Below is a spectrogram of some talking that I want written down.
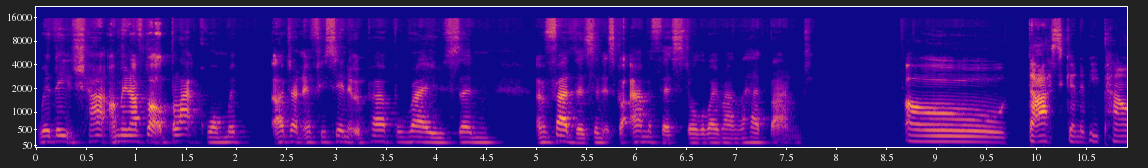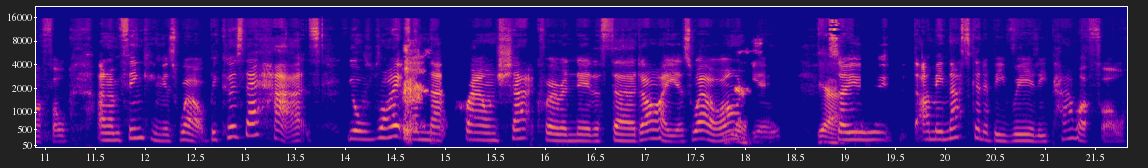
with each hat. I mean, I've got a black one with I don't know if you've seen it with purple rose and and feathers, and it's got amethyst all the way around the headband. Oh, that's going to be powerful. And I'm thinking as well, because they're hats, you're right on that crown chakra and near the third eye as well, aren't Yes. you? Yeah, So, I mean, that's going to be really powerful.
